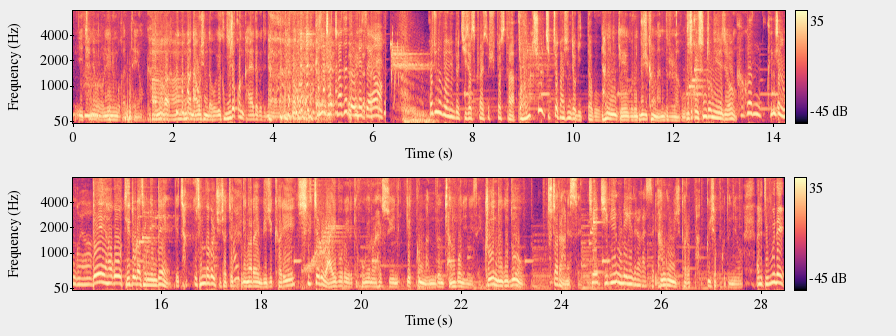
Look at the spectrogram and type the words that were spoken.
이 찬양을 올리는 것 같아요. 엄마가 엄마 나오신다고 이거 무조건 가야 되거든요. 나는. 그래서 저, 저도 놀랐어요. 허준호 배우님도 지저스 크라이스트 슈퍼스타 연출 직접 하신 적이 있다고. 하나님 계획으로 뮤지컬 만들으라고 무조건 순종해야죠. 그건 굉장한 거야. 네 하고 뒤돌아섰는데 자꾸 생각을 주셨죠. 우리나라의 뮤지컬이 실제로 라이브로 이렇게 공연을 할 수 있게끔 만든 장본인이세요. 그 누구도 투자를 안 했어요. 제 집이 은행에 들어갔어요. 한국 뮤지컬을 바꾸셨거든요. 아니 두 분의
